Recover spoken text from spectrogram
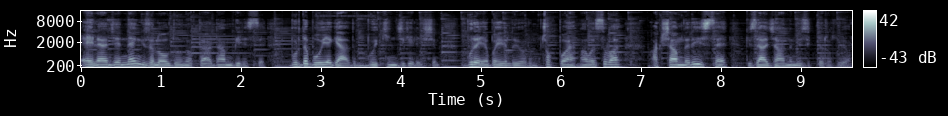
eğlencenin en güzel olduğu noktalardan birisi. Burada Bu'ya geldim. Bu ikinci gelişim. Buraya bayılıyorum. Çok bohem havası var. Akşamları ise güzel canlı müzikler oluyor.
